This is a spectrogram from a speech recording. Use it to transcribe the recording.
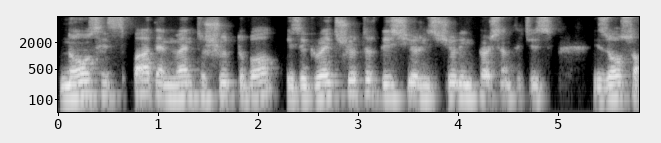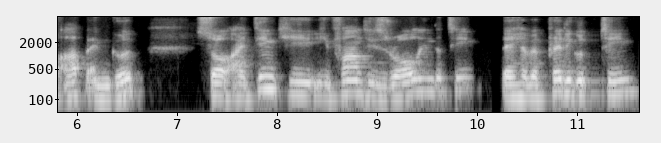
knows his spot and when to shoot the ball. He's a great shooter. This year his shooting percentage is, is also up and good so I think he, he found his role in the team. They have a pretty good team.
